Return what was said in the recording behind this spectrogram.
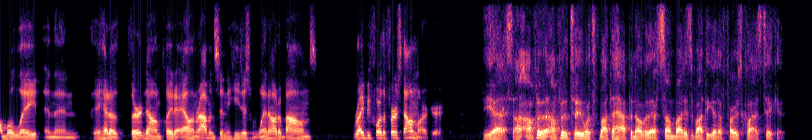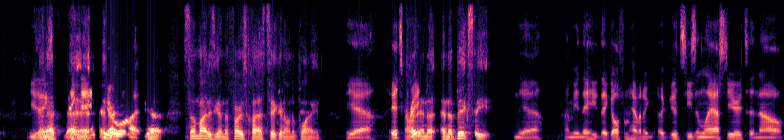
fumbled late, and then they had a third down play to Allen Robinson. And he just went out of bounds right before the first down marker. Yes, I, I'm for I'm for to tell you what's about to happen over there. Somebody's about to get a first class ticket. You think, that- think and- Nancy and or what? Yeah, somebody's getting a first class ticket on the plane Yeah, it's uh, great. in a in a big seat. Yeah, I mean they they go from having a, a good season last year to now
